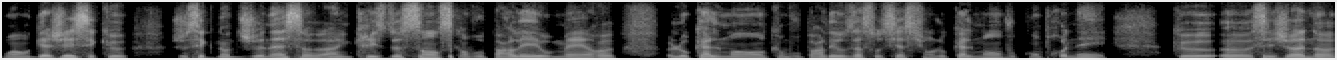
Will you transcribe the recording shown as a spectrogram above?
moi engagé, c'est que je sais que notre jeunesse a une crise de sens. Quand vous parlez aux maires localement, quand vous parlez aux associations localement, vous comprenez que ces jeunes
